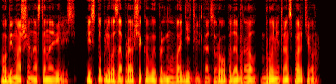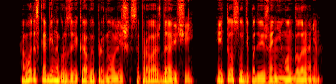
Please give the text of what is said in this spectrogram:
Обе машины остановились. Из топливозаправщика выпрыгнул водитель, которого подобрал бронетранспортер. А вот из кабины грузовика выпрыгнул лишь сопровождающий. И то, судя по движениям, он был ранен.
